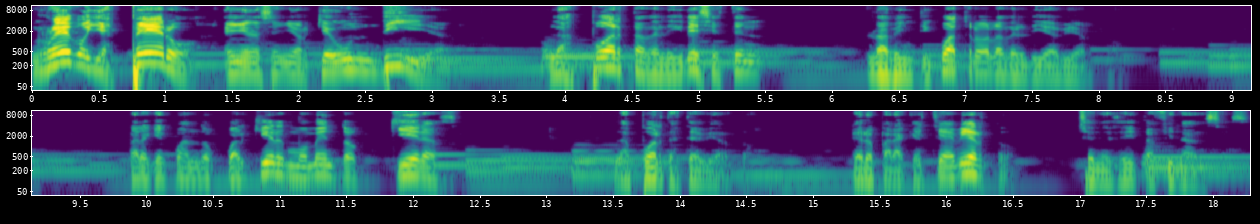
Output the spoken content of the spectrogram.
Ruego y espero en el Señor que un día las puertas de la iglesia estén las 24 horas del día abierto. Para que cuando cualquier momento quieras, la puerta esté abierta. Pero para que esté abierto, se necesita finanzas.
